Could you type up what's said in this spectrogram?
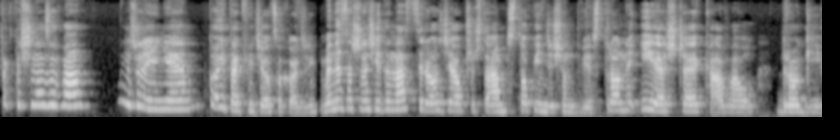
Tak to się nazywa? Jeżeli nie, to i tak wiecie o co chodzi. Będę zaczynać 11 rozdział, przeczytałam 152 strony i jeszcze kawał drogi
